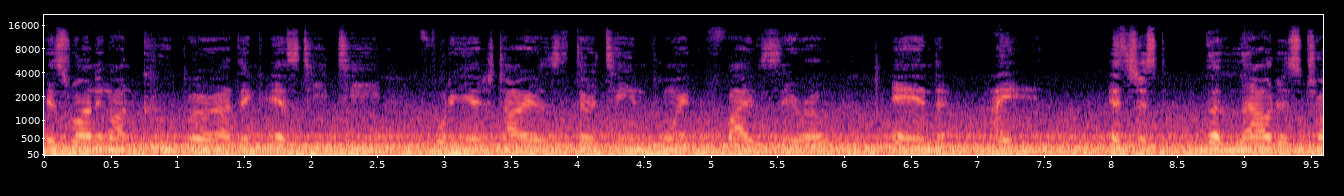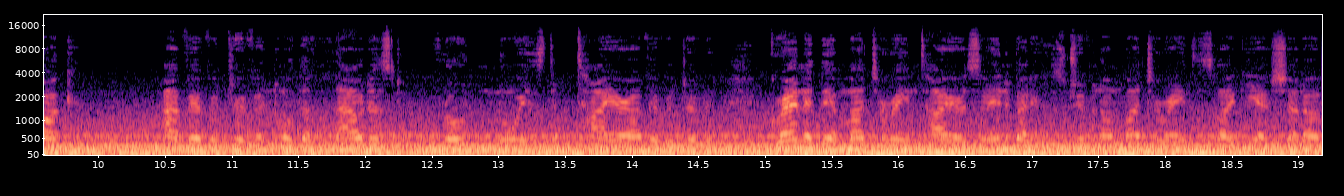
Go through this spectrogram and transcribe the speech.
It's running on Cooper, I think STT 40 inch tires, 13.50. And I, it's just the loudest truck I've ever driven, or the loudest road noised tire I've ever driven. Granted, they're mud terrain tires, so anybody who's driven on mud terrains is like, yeah, shut up,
